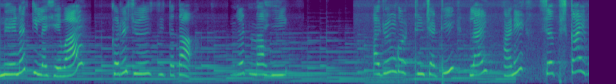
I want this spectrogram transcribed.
मेहनत केल्याशिवाय खरी सुरक्षितता लागत नाही. अजून गोष्टींसाठी लाईक आणि सबस्क्राईब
